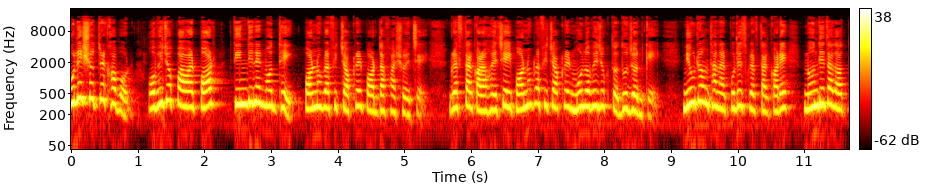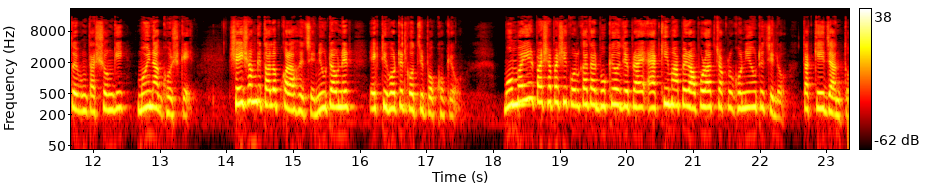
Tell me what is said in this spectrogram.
পুলিশ সূত্রে খবর, অভিযোগ পাওয়ার পর তিন দিনের মধ্যেই পর্নোগ্রাফি চক্রের পর্দাফাশ হয়েছে। গ্রেফতার করা হয়েছে এই পর্নোগ্রাফি চক্রের মূল অভিযুক্ত দুজনকে। নিউটাউন থানার পুলিশ গ্রেফতার করে নন্দিতা দত্ত এবং তার সঙ্গী মৈনাক ঘোষকে। সেই সঙ্গে তলব করা হয়েছে নিউটাউনের একটি হোটেল কর্তৃপক্ষকেও। মুম্বাইয়ের পাশাপাশি কলকাতার বুকেও যে প্রায় একই মাপের অপরাধ চক্র ঘনিয়ে উঠেছিল, তা কে জানত?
